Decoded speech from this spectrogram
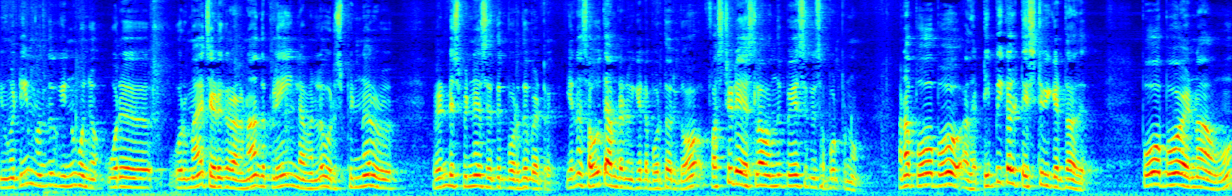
இவங்க டீம் வந்து இன்னும் கொஞ்சம் ஒரு ஒரு மேட்ச் எடுக்கிறாங்கன்னா அந்த பிளேயிங் லெவனில் ஒரு ஸ்பின்னர் ஒரு ரெண்டு ஸ்பின்னர்ஸ் எடுத்துகிட்டு போகிறது பெட்ரு ஏன்னா சவுத் ஆம்டன் விக்கெட்டை பொறுத்த வரைக்கும் ஃபஸ்ட்டு டேஸ்லாம் வந்து பேஸுக்கு சப்போர்ட் பண்ணும். ஆனால் போக போக அந்த டிப்பிக்கல் டெஸ்ட் விக்கெட் தான் அது. போக போக என்ன ஆகும்?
